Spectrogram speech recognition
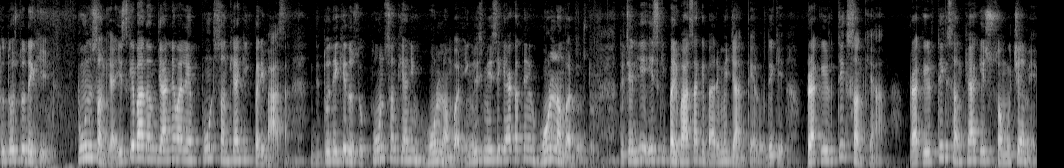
तो दोस्तों देखिए, पूर्ण संख्या, इसके बाद हम जानने वाले हैं पूर्ण संख्या की परिभाषा। तो देखिए दोस्तों, पूर्ण संख्या यानी होल नंबर इंग्लिश में इसे क्या कहते हैं? होल नंबर दोस्तों। तो चलिए इसकी परिभाषा के बारे में जानते हैं लोग। देखिए, प्राकृतिक संख्या प्राकृतिक संख्या के समुचय में,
